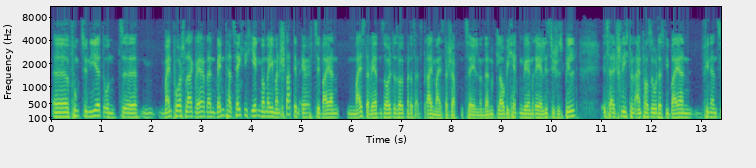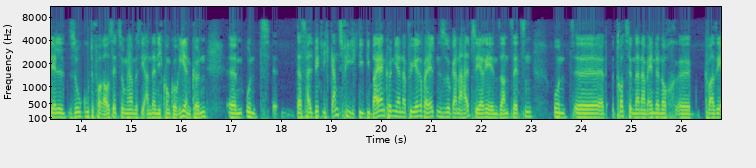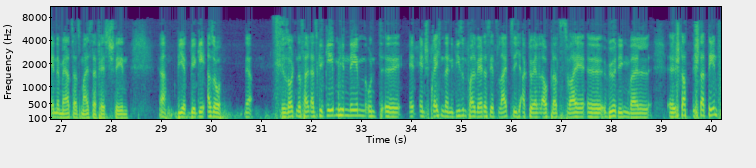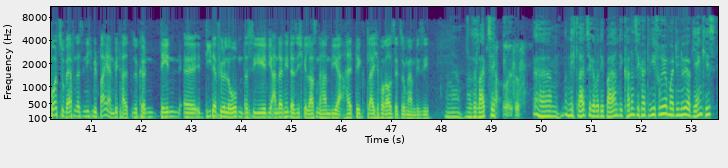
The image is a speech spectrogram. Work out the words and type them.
äh, funktioniert. Und äh, mein Vorschlag wäre dann, wenn tatsächlich irgendwann mal jemand statt dem FC Bayern Meister werden sollte, sollte man das als drei Meisterschaften zählen. Und dann, glaube ich, hätten wir ein realistisches Bild. Ist halt schlicht und einfach so, dass die Bayern finanziell so gute Voraussetzungen haben, dass die anderen nicht konkurrieren können. Ähm, und äh, das halt wirklich ganz viel. Die, die Bayern können ja für ihre Verhältnisse sogar eine Halbserie in Sand setzen und äh, trotzdem dann am Ende noch äh, quasi Ende März als Meister feststehen ja, wir, wir gehen, also, ja, wir sollten das halt als gegeben hinnehmen und äh, entsprechend dann in diesem Fall wäre das jetzt Leipzig aktuell auf Platz zwei äh, würdigen, weil äh, statt statt denen vorzuwerfen, dass sie nicht mit Bayern mithalten zu können, denen äh, die dafür loben, dass sie die anderen hinter sich gelassen haben, die halbwegs gleiche Voraussetzungen haben wie sie. Ja, also Leipzig, ja, so ist es. Ähm, nicht Leipzig, aber die Bayern, die können sich halt wie früher mal die New York Yankees äh,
